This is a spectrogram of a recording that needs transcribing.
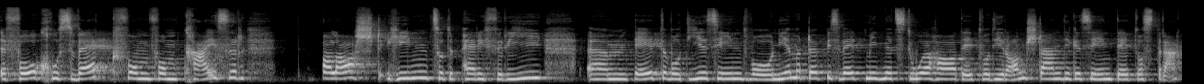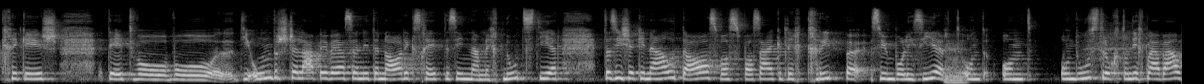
der Fokus weg vom, vom Kaiser Palast hin zu der Peripherie, ähm, dort, wo die sind, wo niemand etwas mit ihnen zu tun hat, dort, wo die Randständigen sind, dort, wo es dreckig ist, dort, wo, wo die untersten Lebewesen in der Nahrungskette sind, nämlich die Nutztiere. Das ist ja genau das, was, was eigentlich Krippe symbolisiert mhm. und, und und ausdrückt. Und ich glaube auch,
